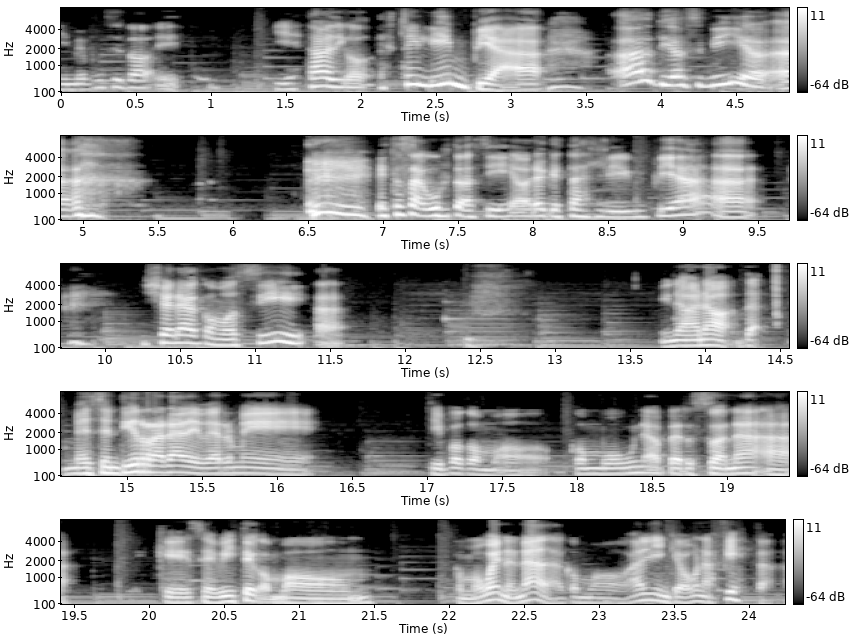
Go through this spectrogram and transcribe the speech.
y me puse todo... Y, y estaba, digo, estoy limpia. Ah, Dios mío. ¿Estás a gusto así ahora que estás limpia? Ah, yo era como, sí. ah. Y no, no, me sentí rara de verme tipo como, como una persona ah, que se viste como, como, bueno, nada, como alguien que va a una fiesta.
